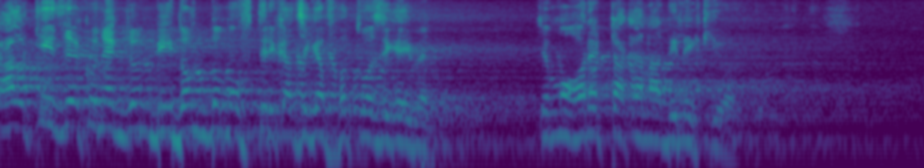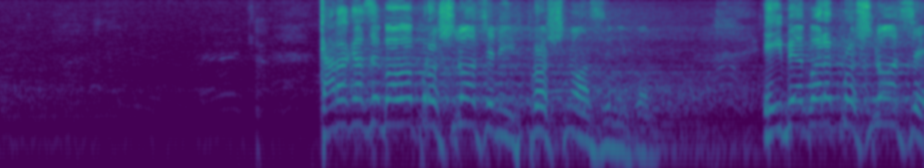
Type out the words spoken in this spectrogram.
কালকে যে কোন একজন বিদগ্ধ মুফতির কাছে গিয়ে ফতোয়া জিগাইবেন, যে মোহরের টাকা না দিলে কি হয়? কারা কাছে বাবা প্রশ্ন আছে নি? প্রশ্ন আছে নি এই ব্যাপারে প্রশ্ন আছে।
